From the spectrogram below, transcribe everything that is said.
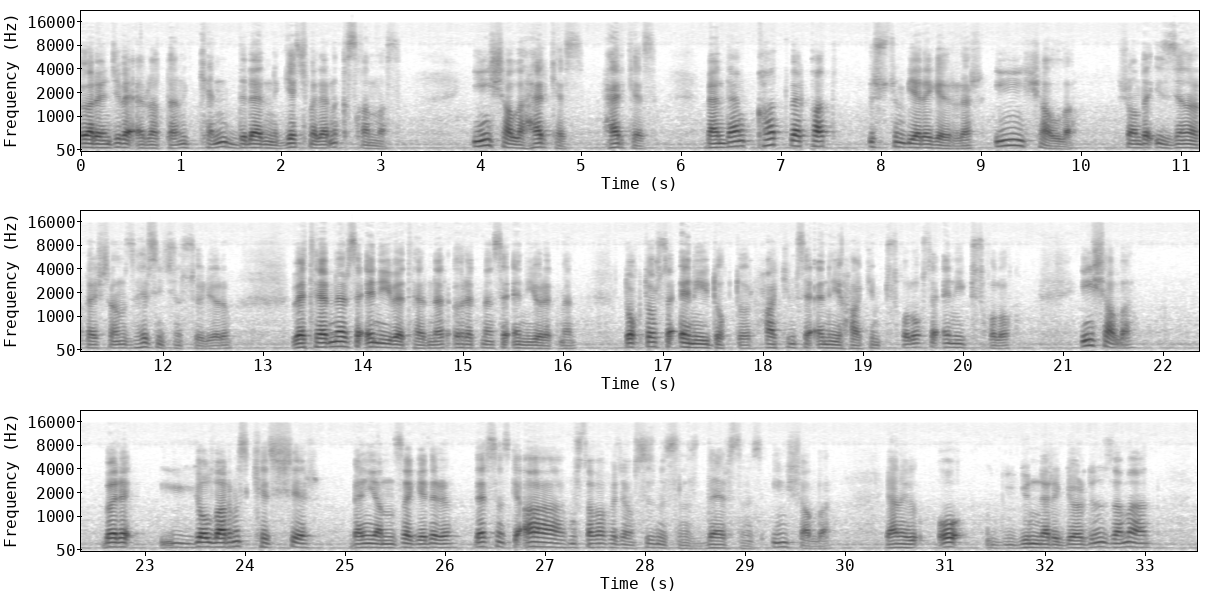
öğrenci ve evlatlarının kendilerini geçmelerini kıskanmaz. İnşallah herkes, herkes benden kat ve kat üstün bir yere gelirler. İnşallah. Şu anda izleyen arkadaşlarımız hepsi için söylüyorum. Veterinerse en iyi veteriner, öğretmense en iyi öğretmen. Doktorsa en iyi doktor, hakimse en iyi hakim, psikologsa en iyi psikolog. İnşallah böyle yollarımız kesişir. Ben yanınıza gelirim. Dersiniz ki aa Mustafa hocam siz misiniz dersiniz. İnşallah. Yani o günleri gördüğünüz zaman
